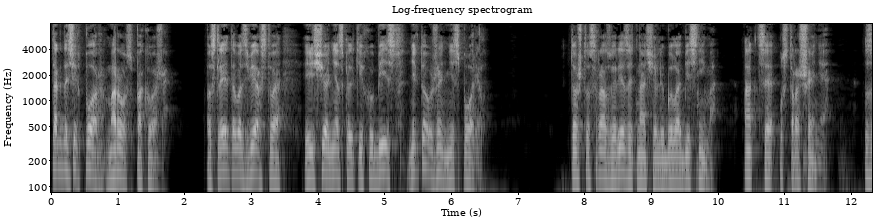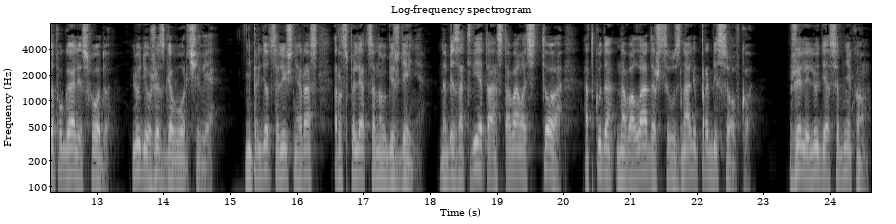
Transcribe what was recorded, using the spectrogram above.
Так до сих пор мороз по коже. После этого зверства и еще нескольких убийств никто уже не спорил. То, что сразу резать начали, было объяснимо. Акция устрашения. Запугали сходу. Люди уже сговорчивее. Не придется лишний раз распыляться на убеждения. Но без ответа оставалось то, откуда новоладожцы узнали про бесовку. Жили люди особняком.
